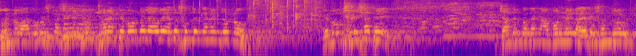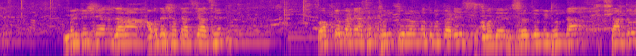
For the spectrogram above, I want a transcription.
ধন্যবাদ, অনুষ্কা সেনের জোর একটা করবেলে হবে এত সুন্দর গানের জন্য। এবং সেই সাথে যাদের কথা না বললেই না এত সুন্দর মিউজিশিয়ান যারা আমাদের সাথে আজকে আছেন। অক্টো প্যাডে আছেন ফরিদপুরের অন্যতম প্যাডিস্ট, আমাদের শ্রদ্ধেয় মিঠুন দা। তার জন্য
